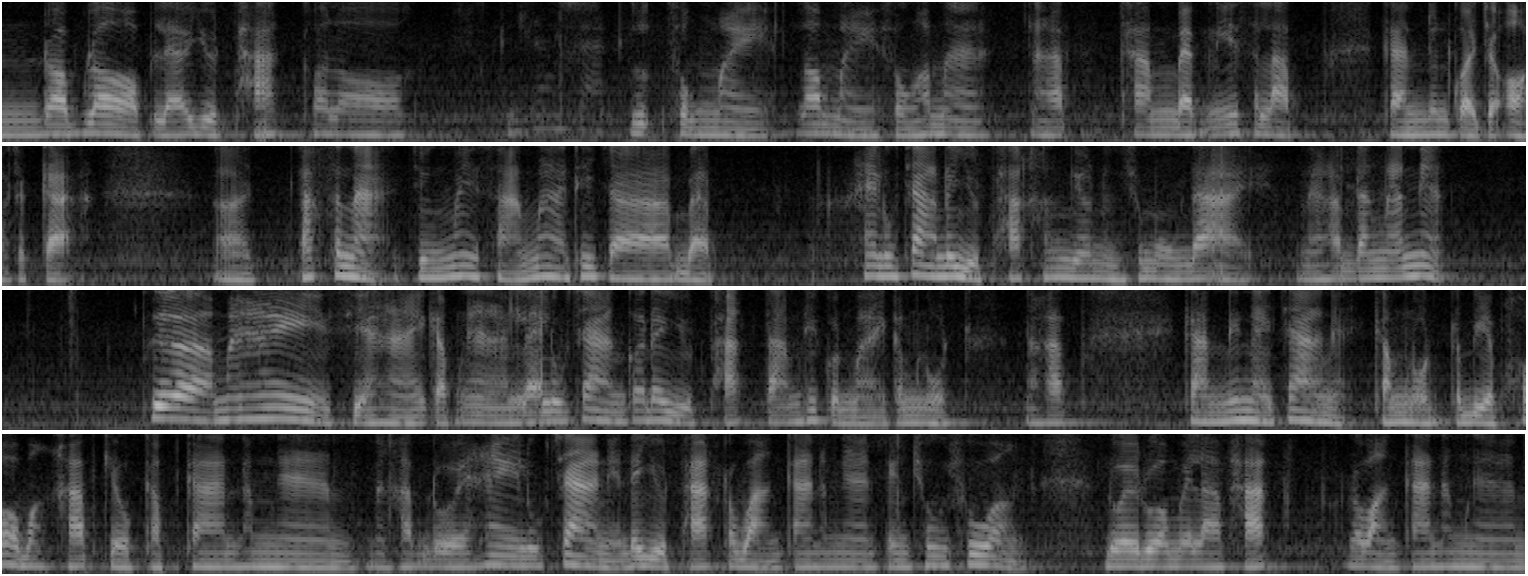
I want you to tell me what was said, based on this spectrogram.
รอบๆ แล้วหยุดพักก็รอส่งใหม่รอบใหม่ส่งเข้ามานะครับทำแบบนี้สลับกันจนกว่าจะออกจากกะลักษณะจึงไม่สามารถที่จะแบบให้ลูกจ้างได้หยุดพักครั้งเดียวหนึ่งชั่วโมงได้นะครับ ดังนั้นเนี่ยเพื่อไม่ให้เสียหายกับงานและลูกจ้างก็ได้หยุดพักตามที่กฎหมายกำหนดนะครับ การที่นายจ้างเนี่ยกำหนดระเบียบข้อบังคับเกี่ยวกับการทำงานนะครับ โดยให้ลูกจ้างเนี่ยได้หยุดพักระหว่างการทำงานเป็นช่วงๆ โดยรวมเวลาพักระหว่างการทำงาน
